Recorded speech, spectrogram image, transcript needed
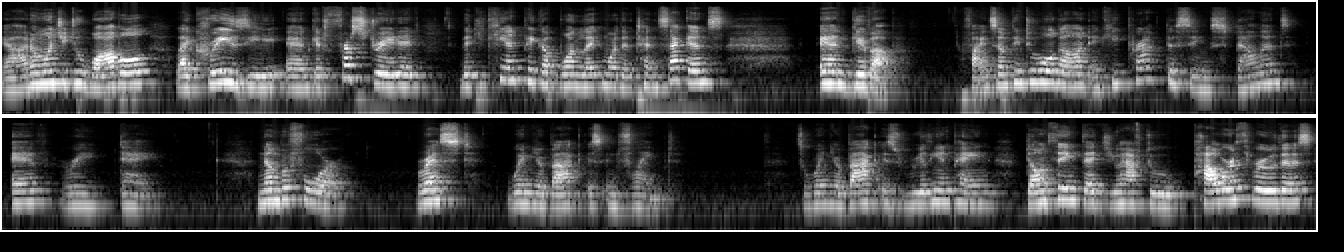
Yeah, I don't want you to wobble like crazy and get frustrated that you can't pick up one leg more than 10 seconds and give up. Find something to hold on and keep practicing balance every day. Number four, rest when your back is inflamed. So, when your back is really in pain, don't think that you have to power through this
